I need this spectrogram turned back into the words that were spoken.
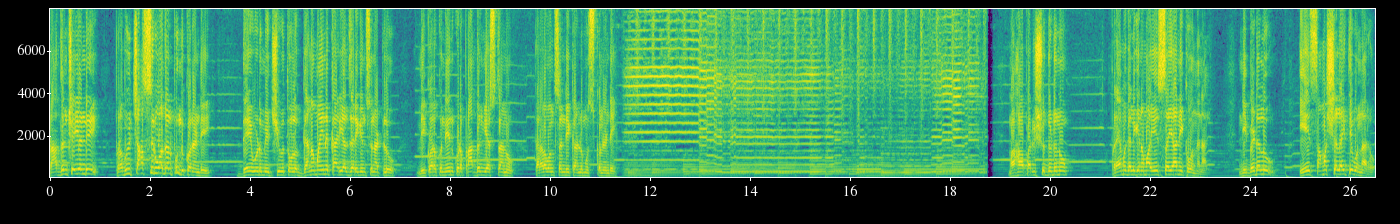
ప్రార్థన చేయండి. ప్రభు ఆశీర్వాదాలు పొందుకోనండి. దేవుడు మీ జీవితంలో ఘనమైన కార్యాలు జరిగించినట్లు మీ కొరకు నేను కూడా ప్రార్థన చేస్తాను. తరల వంచండి కళ్ళు మూసుకోనండి. మహాపరిశుద్ధుడును ప్రేమ కలిగిన మా యేసయ్యా నీకు వందనాలు. నీ బిడ్డలు ఏ సమస్యలైతే ఉన్నారో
